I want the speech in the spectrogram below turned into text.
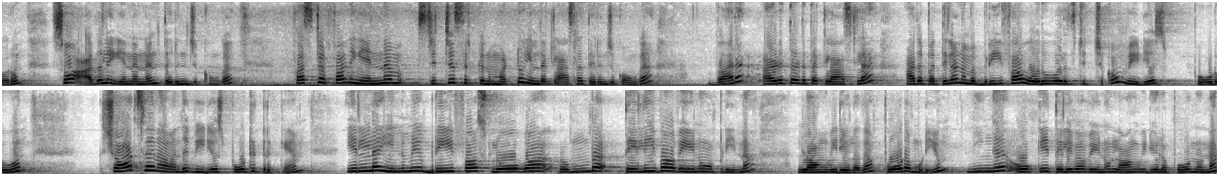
வரும். ஸோ அதில் என்னென்னு தெரிஞ்சுக்கோங்க. ஃபஸ்ட் ஆஃப் ஆல் நீங்கள் என்ன ஸ்டிச்சஸ் இருக்குன்னு மட்டும் இந்த கிளாஸில் தெரிஞ்சுக்கோங்க. வர அடுத்தடுத்த கிளாஸில் அதை பற்றிலாம் நம்ம ப்ரீஃபாக ஒரு ஒரு ஸ்டிச்சுக்கும் வீடியோஸ் போடுவோம். ஷார்ட்ஸில் நான் வந்து வீடியோஸ் போட்டுட்ருக்கேன். இல்லை இன்னுமே ப்ரீஃபாக ஸ்லோவாக ரொம்ப தெளிவாக வேணும் அப்படின்னா லாங் வீடியோவில் தான் போட முடியும். நீங்கள் ஓகே தெளிவாக வேணும் லாங் வீடியோவில் போடணுன்னா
